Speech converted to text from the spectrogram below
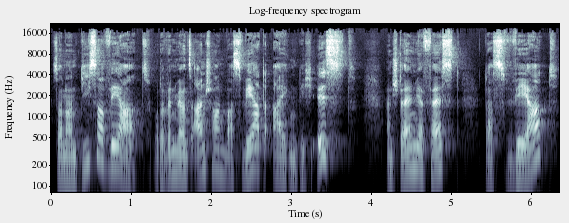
sondern dieser Wert, oder wenn wir uns anschauen, was Wert eigentlich ist, dann stellen wir fest, dass Wert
